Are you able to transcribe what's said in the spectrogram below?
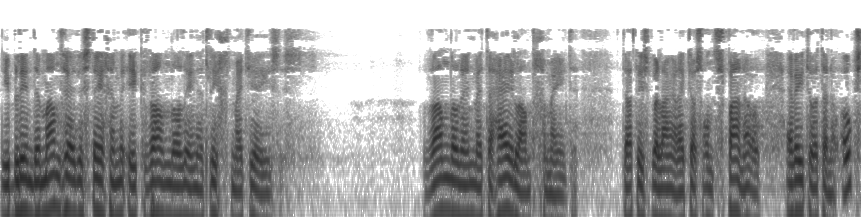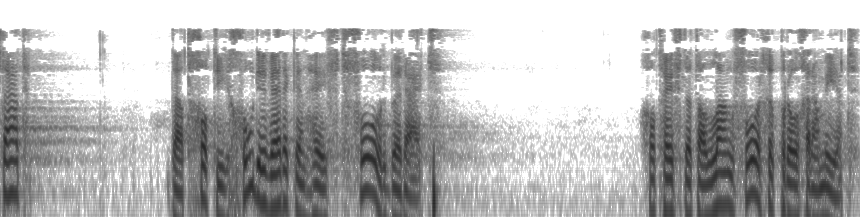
Die blinde man zei dus tegen me, ik wandel in het licht met Jezus. Wandelen met de heilandgemeente. Dat is belangrijk, dat is ontspannen ook. En u wat er nou ook staat? Dat God die goede werken heeft voorbereid. God heeft dat al lang voorgeprogrammeerd.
